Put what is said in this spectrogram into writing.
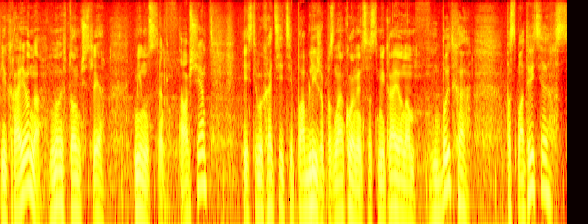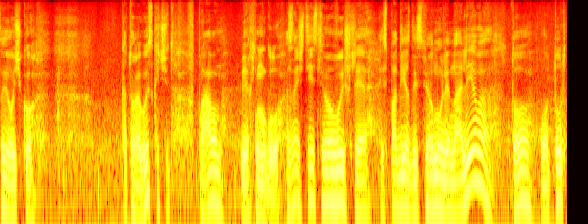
пик района, ну и в том числе минусы. А вообще, если вы хотите поближе познакомиться с микрорайоном Бытха, посмотрите ссылочку, которая выскочит в правом верхнем углу. Значит, если вы вышли из подъезда и свернули налево, то вот тут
